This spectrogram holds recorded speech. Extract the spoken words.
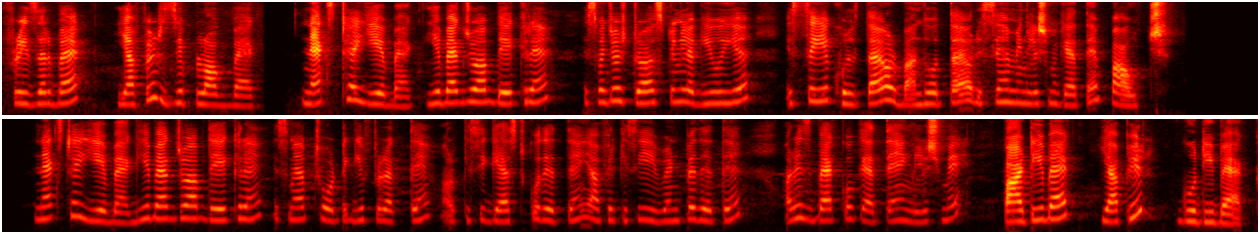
फ्रीज़र बैग या फिर जिप लॉक बैग नेक्स्ट है ये बैग ये बैग जो आप देख रहे हैं, इसमें जो ड्रा लगी हुई है, इससे ये खुलता है और बंद होता है और इसे हम इंग्लिश में कहते हैं पाउच नेक्स्ट है ये बैग ये बैग जो आप देख रहे हैं, इसमें आप छोटे गिफ्ट रखते हैं और किसी गेस्ट को देते हैं या फिर किसी इवेंट पे देते हैं और इस बैग को कहते हैं इंग्लिश में पार्टी बैग या फिर गुडी बैग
